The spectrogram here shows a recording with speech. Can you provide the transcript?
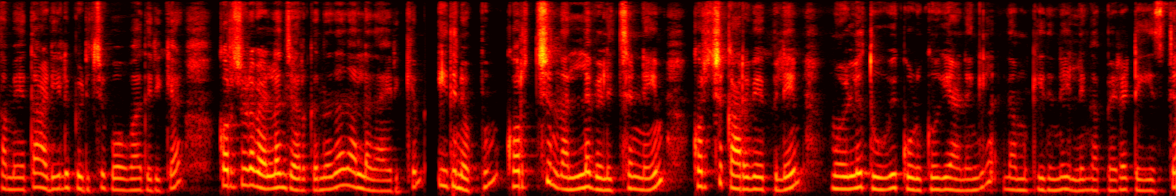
സമയത്ത് അടിയിൽ പിടിച്ചു പോവാതിരിക്കാൻ കുറച്ചുകൂടെ വെള്ളം ചേർക്കുന്നത് നല്ലതായിരിക്കും. ഇതിനൊപ്പം കുറച്ച് നല്ല വെളിച്ചെണ്ണയും കുറച്ച് കറിവേപ്പിലയും മുകളിൽ തൂവി കൊടുക്കുകയാണെങ്കിൽ നമുക്ക് ഇതിന്റെ ഇല്ലും കപ്പയുടെ ടേസ്റ്റ്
